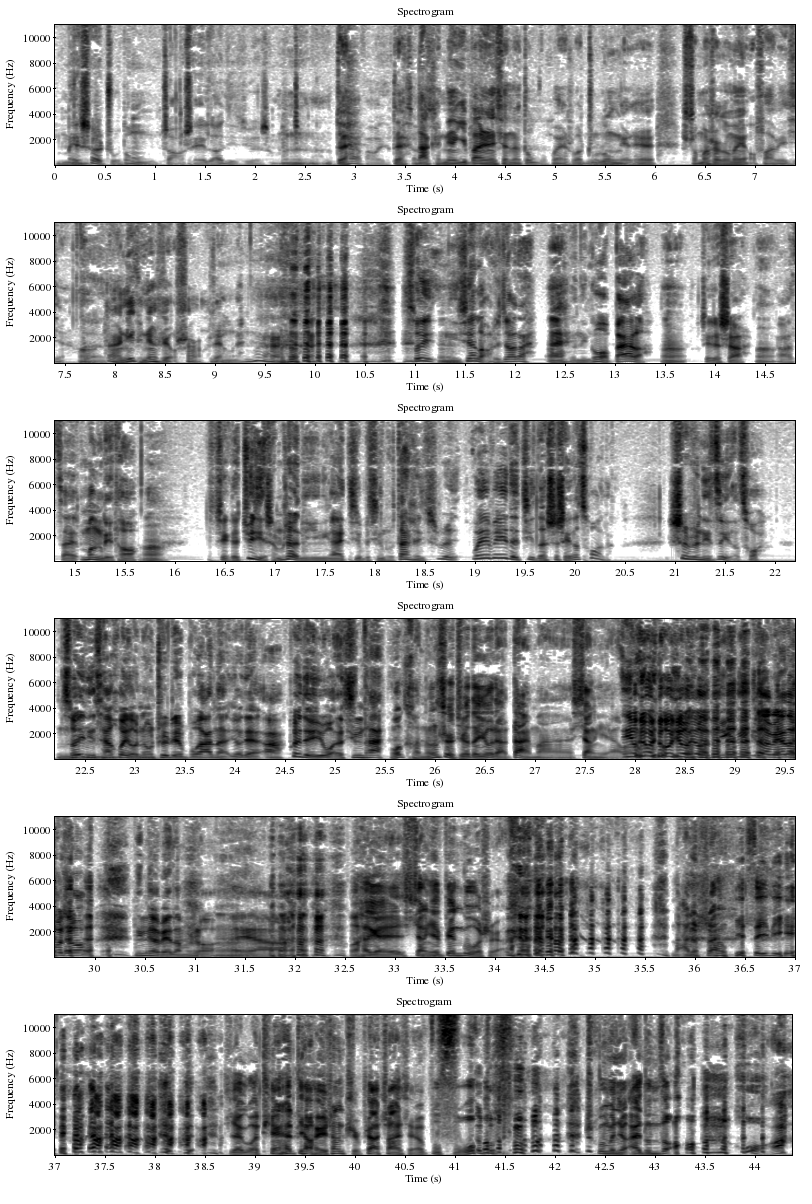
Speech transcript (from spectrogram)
没事儿主动找谁聊几句什么嗯对对那肯定一般人现在都不会说主动给谁什么事儿都没有发微信啊，但是你肯定是有事儿了这回，嗯。所以你先老实交代，哎。你跟我掰了嗯。这个事儿，嗯。啊，在梦里头，嗯，这个具体什么事儿你应该记不清楚，但是你是不是微微的记得是谁的错呢？是不是你自己的错？所以你才会有那种惴惴不安的，有点啊愧对于我的心态。我可能是觉得有点怠慢相爷了哎，呦呦呦呦呦！您您可别这么说，您可别这么说。嗯哎呀，我还给相爷编故事，拿着山 VCD，结果天上掉下一张纸片，上面写着不服，不服，出门就挨顿揍。嚯！啊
